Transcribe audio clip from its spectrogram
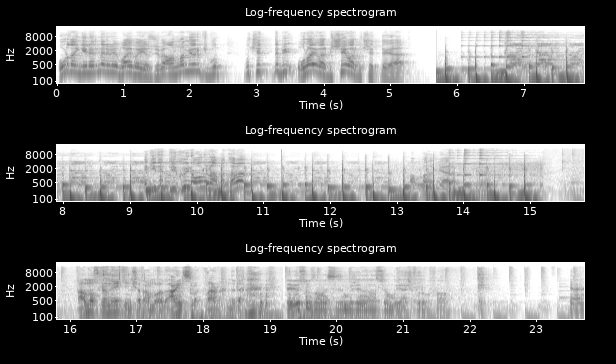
oradan gelenler bile bay bay yazıyor. Ben anlamıyorum ki bu bu chatte bir olay var, bir şey var bu chatte ya. Alnos gömleği giymiş adam bu arada. Aynısı bak var bende de. Seviyorsunuz ama sizin bu jenerasyon, bu yaş grubu falan. Yani.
